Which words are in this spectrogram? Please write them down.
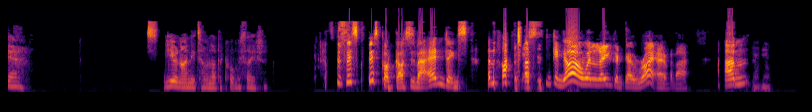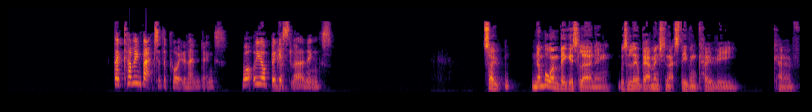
Yeah. You and I need to have another conversation. This this podcast is about endings, and I'm just thinking, oh, well, they could go right over there. Um, Yeah. so coming back to the point of endings, what were your biggest learnings? So, number one biggest learning was a little bit. I mentioned that Stephen Covey kind of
